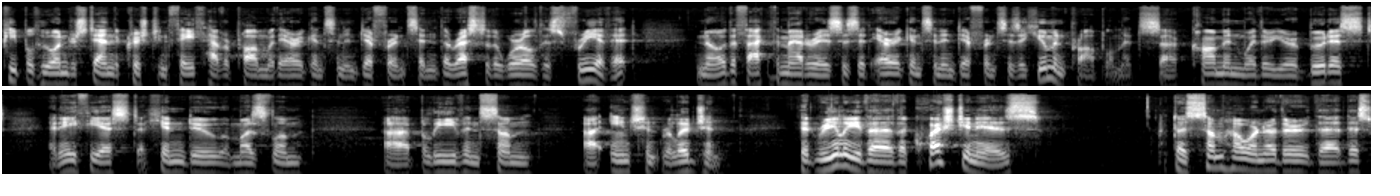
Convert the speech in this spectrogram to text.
people who understand the Christian faith have a problem with arrogance and indifference, and the rest of the world is free of it. No, the fact of the matter is, is that arrogance and indifference is a human problem. It's uh, common whether you're a Buddhist, an atheist, a Hindu, a Muslim, uh, believe in some uh, ancient religion. That really the, the question is, does somehow or another the, this,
